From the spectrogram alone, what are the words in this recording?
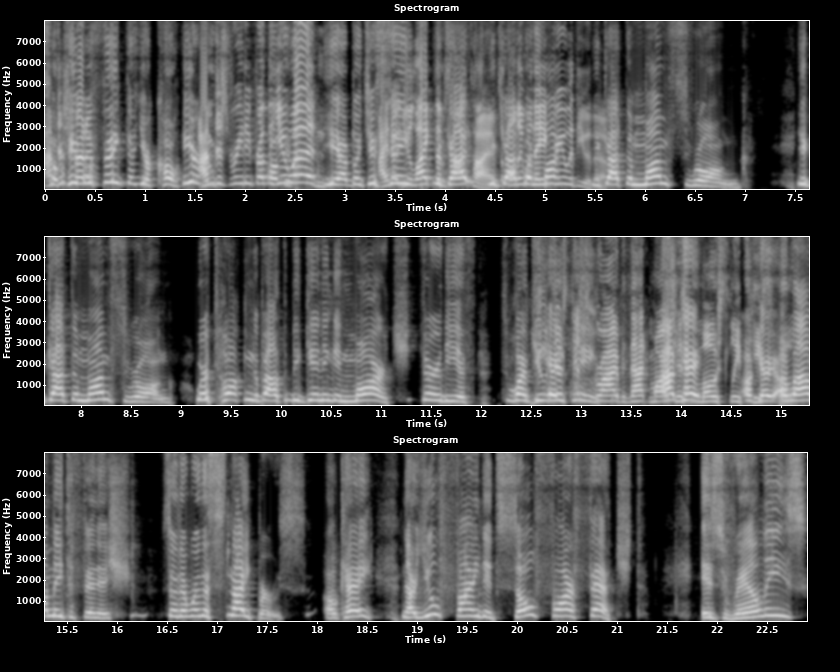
I'm just people trying to- think that you're coherent. I'm just reading from the Okay, UN. Yeah, but you I know you like them got, sometimes, you got only when the they mon- agree with you, You got the months wrong. You got the months wrong. We're talking about the beginning in March 30th, 2018. You just described that march okay, as mostly peaceful. Okay, allow me to finish. So there were the snipers, okay? Now you find it so far fetched. Israelis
